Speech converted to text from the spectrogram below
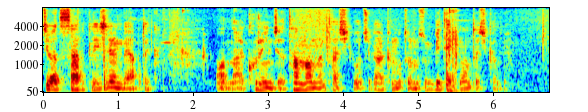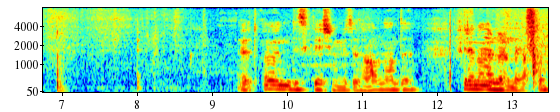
Cıvata sabitleyicilerini de yaptık. Onlar kuruyunca tamamen taş gibi olacak. Arka motorumuzun bir tek montajı kalıyor. Evet ön disk değişimimiz de tamamlandı. Fren ayarlarını da yaptım.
